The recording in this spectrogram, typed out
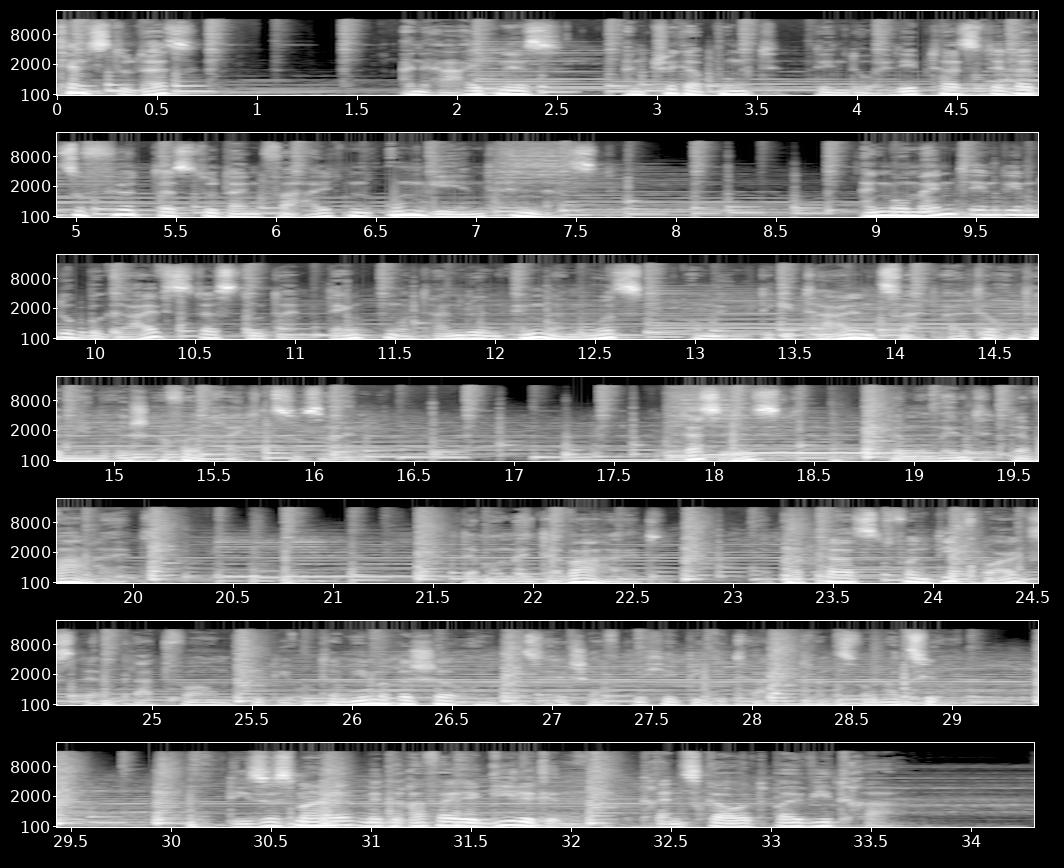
Kennst du das? Ein Ereignis, ein Triggerpunkt, den du erlebt hast, der dazu führt, dass du dein Verhalten umgehend änderst. Ein Moment, in dem du begreifst, dass du dein Denken und Handeln ändern musst, um im digitalen Zeitalter unternehmerisch erfolgreich zu sein. Das ist der Moment der Wahrheit. Der Moment der Wahrheit. Podcast von D-Quarks, der Plattform für die unternehmerische und gesellschaftliche digitale Transformation. Dieses Mal mit Raphael Gielgen, Trendscout bei Vitra.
